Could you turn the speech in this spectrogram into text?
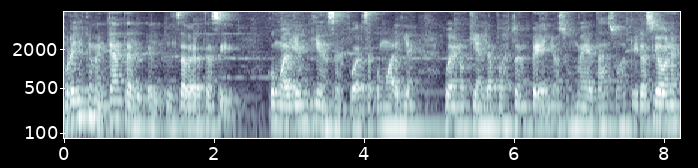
por ello es que me encanta el, saberte así, como alguien quien se esfuerza, como alguien, bueno, quien le ha puesto empeño a sus metas, a sus aspiraciones,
